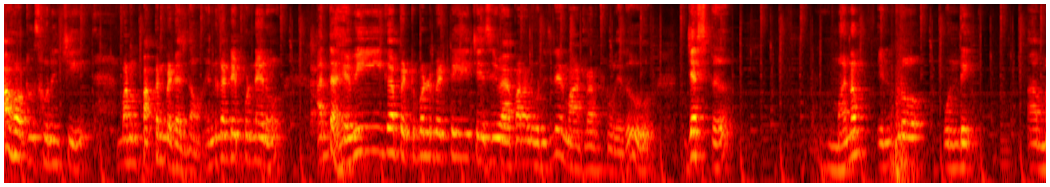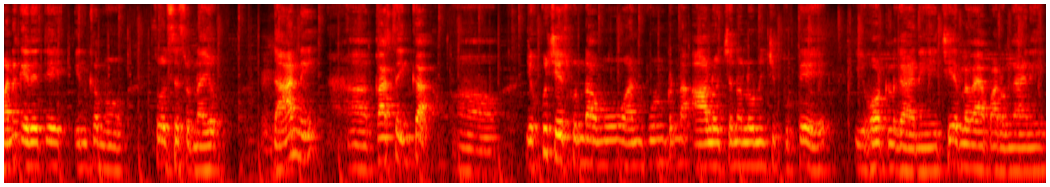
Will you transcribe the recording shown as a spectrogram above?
ఆ హోటల్స్ గురించి మనం పక్కన పెట్టేద్దాం. ఎందుకంటే ఇప్పుడు నేను అంత హెవీగా పెట్టుబడులు పెట్టి చేసే వ్యాపారాల గురించి నేను మాట్లాడుకోలేదు. జస్ట్ మనం ఇంట్లో ఉండి మనకు ఏదైతే ఇన్కమ్ సోర్సెస్ ఉన్నాయో దాన్ని కాస్త ఇంకా ఎక్కువ చేసుకుందాము అనుకుంటున్న ఆలోచనలో నుంచి పుట్టే ఈ హోటల్ కానీ చీరల వ్యాపారం కానీ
